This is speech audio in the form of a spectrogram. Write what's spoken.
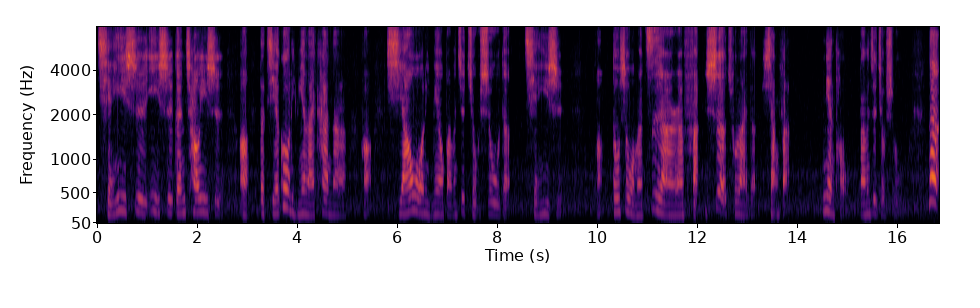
潜意识、意识跟超意识啊的结构里面来看呢？好，小我里面有百分之九十五的。潜意识，好，都是我们自然而然反射出来的想法、念头，百分之九十五。那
